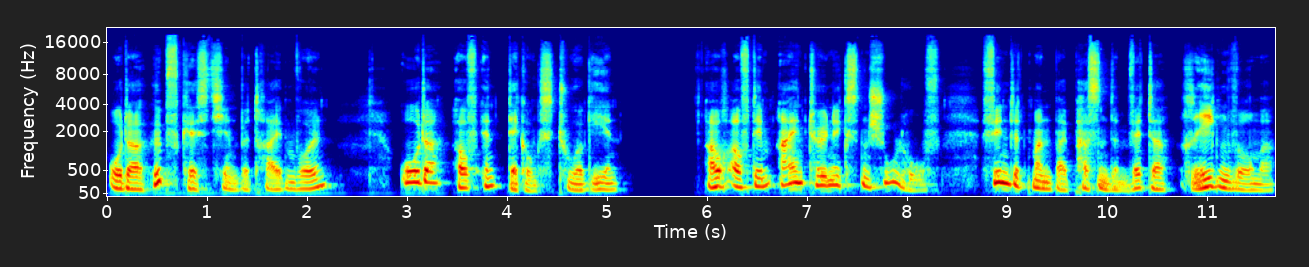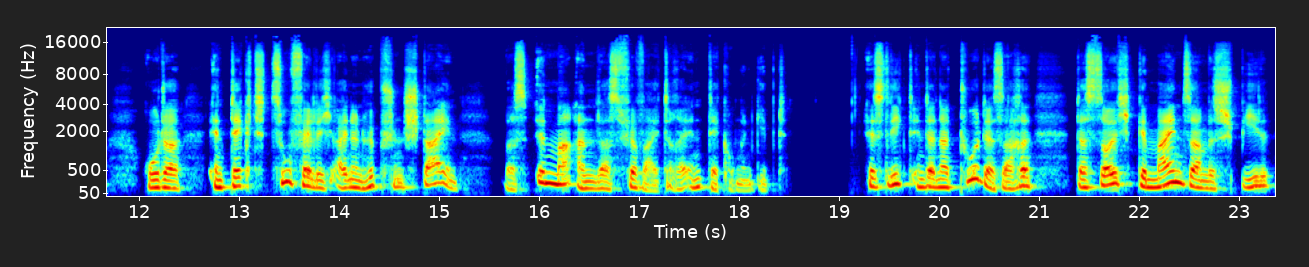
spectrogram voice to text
oder Hüpfkästchen betreiben wollen oder auf Entdeckungstour gehen. Auch auf dem eintönigsten Schulhof findet man bei passendem Wetter Regenwürmer oder entdeckt zufällig einen hübschen Stein, was immer Anlass für weitere Entdeckungen gibt. Es liegt in der Natur der Sache, dass solch gemeinsames Spiel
